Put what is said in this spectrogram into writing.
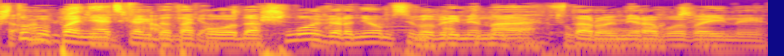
Чтобы понять, когда такого дошло, вернемся во времена Второй мировой войны.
